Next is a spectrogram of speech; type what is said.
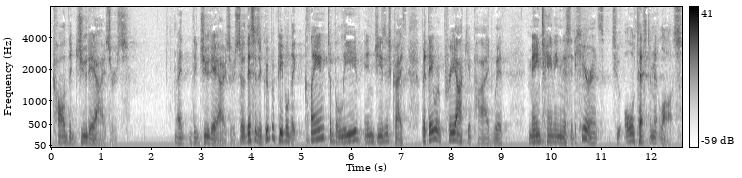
called the Judaizers. Right? The Judaizers. So, this is a group of people that claim to believe in Jesus Christ, but they were preoccupied with maintaining this adherence to Old Testament laws.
